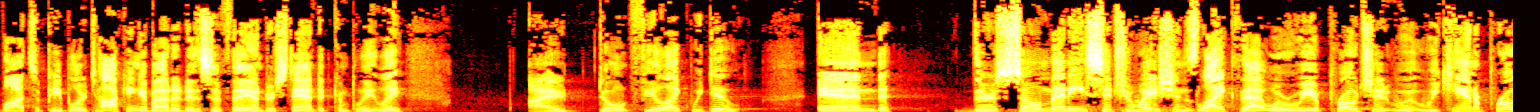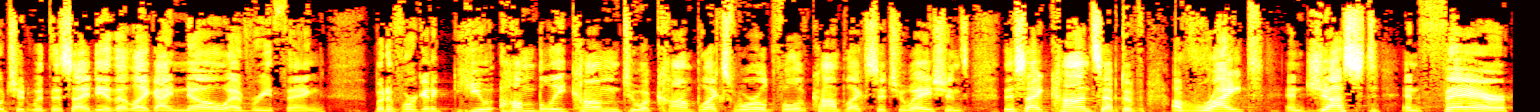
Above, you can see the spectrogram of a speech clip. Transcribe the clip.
lots of people are talking about it as if they understand it completely i don't feel like we do and there's so many situations like that where we approach it, we can't approach it with this idea that like, I know everything. But if we're going to humbly come to a complex world full of complex situations, this concept of, of right and just and fair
